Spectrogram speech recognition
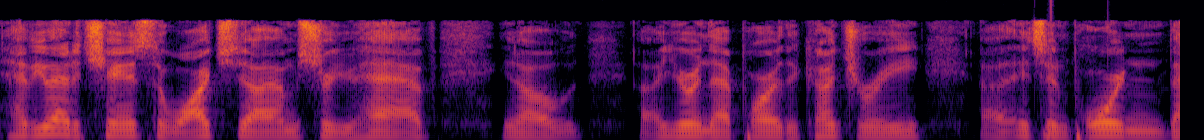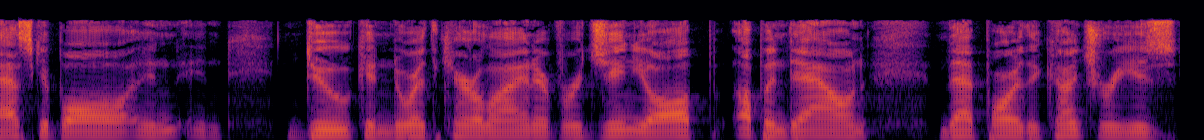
Have you had a chance to watch? Uh, I'm sure you have. You know, uh, you're in that part of the country. Uh, it's important basketball in, in, Duke and North Carolina, Virginia, up up and down that part of the country is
